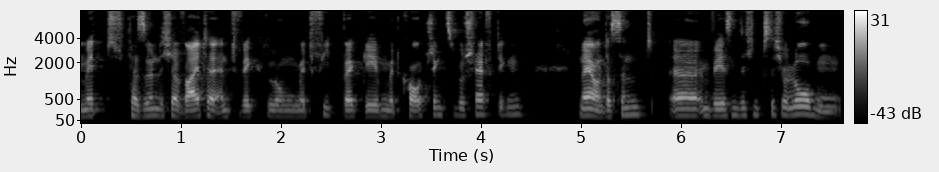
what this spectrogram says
mit persönlicher Weiterentwicklung, mit Feedback geben, mit Coaching zu beschäftigen. Naja, und das sind äh, im Wesentlichen Psychologen,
